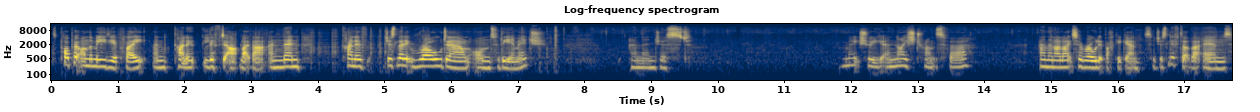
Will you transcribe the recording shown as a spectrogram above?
is pop it on the media plate and kind of lift it up like that. And then kind of just let it roll down onto the image and then just make sure you get a nice transfer. And then I like to roll it back again. So just lift up that end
